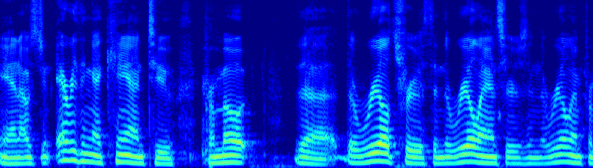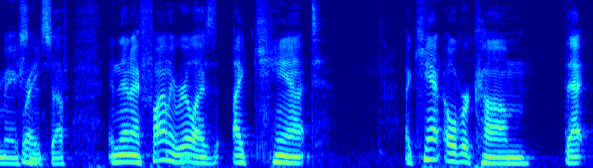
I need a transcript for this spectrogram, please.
And I was doing everything I can to promote the the real truth and the real answers and the real information and stuff. And then I finally realized I can't I can't overcome that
